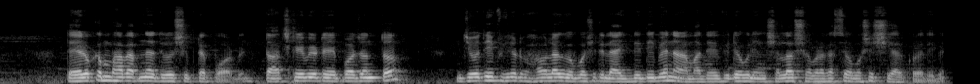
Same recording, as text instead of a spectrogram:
তো এরকমভাবে আপনার আপনারা শিফটটা পড়বেন। তো আজকের ভিডিওটা এ পর্যন্ত। যদি ভিডিওটা ভালো লাগে, অবশ্যই লাইক দিয়ে দিবেন, আর আমাদের ভিডিওগুলি ইনশাল্লাহ সবার কাছে অবশ্যই শেয়ার করে দিবেন।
